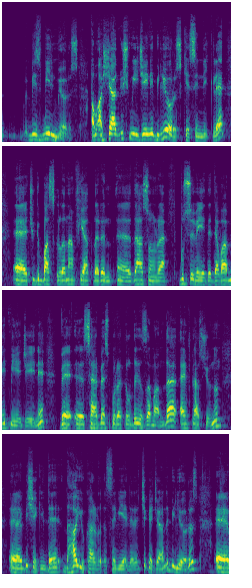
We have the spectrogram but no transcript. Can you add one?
biz bilmiyoruz. Ama aşağı düşmeyeceğini biliyoruz kesinlikle. E, çünkü baskılanan fiyatların e, daha sonra bu seviyede devam etmeyeceğini ve e, serbest bırakıldığı zaman da enflasyonun e, bir şekilde daha yukarı seviyelere çıkacağını biliyoruz. E,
